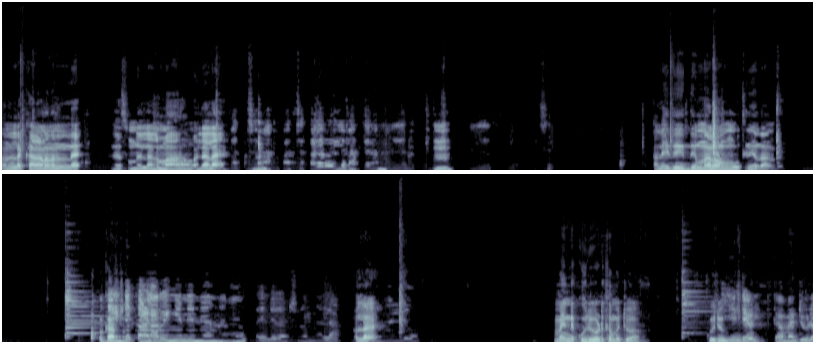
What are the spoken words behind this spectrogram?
നല്ല കാണാൻ നല്ല രസമുണ്ട്. അല്ല നല്ല മാങ്ങ പോലെ അല്ലേ. അല്ല ഇത് ഇത് നല്ലോണം മൂത്തിന് അതാണ്. ഇപ്പൊ കറ- ഇതിന്റെ കളർ ഇങ്ങനെ തന്നെയാണ് മൂത്തതിന്റെ ലക്ഷണമൊന്നുമല്ല അല്ലേ? അമ്മ എന്റെ കുരു എടുക്കാൻ പറ്റുമോ കുരു? ഇതിന്റെ എടുക്കാൻ പറ്റൂല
